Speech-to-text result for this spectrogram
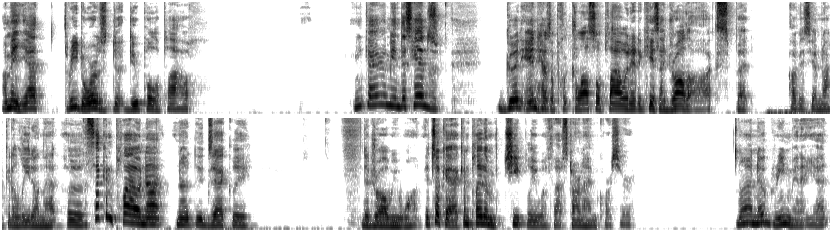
I mean, yeah, three dwarves do, do pull a plow. Okay, I mean, this hand's good and has a colossal plow in it in case I draw the ox, but obviously I'm not going to lead on that. Uh, the second plow, not not exactly the draw we want. It's okay. I can play them cheaply with uh, Starnheim Courser. Uh, no green mana yet.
